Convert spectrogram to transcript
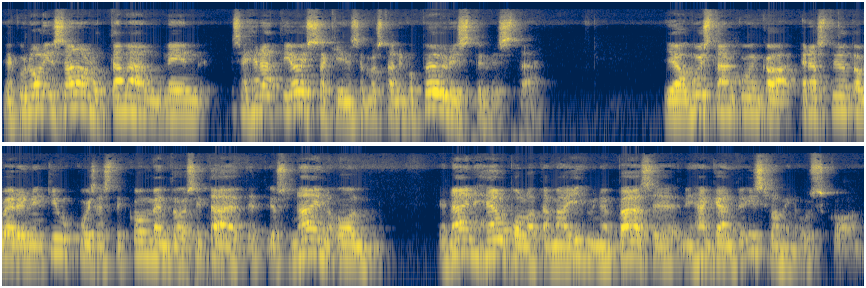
Ja kun olin sanonut tämän, niin se herätti joissakin semmoista niin kuin pöyristymistä. Ja muistan, kuinka eräs työtoverini kiukkuisesti kommentoi sitä, että, että jos näin on, ja näin helpolla tämä ihminen pääsee, niin hän kääntyy islamin uskoon.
